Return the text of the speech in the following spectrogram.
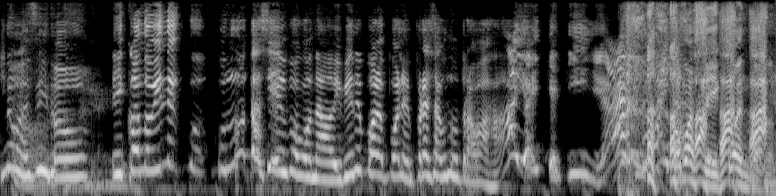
no. No, así no. Y cuando viene, cuando uno está así enfogonado y viene por, por la empresa que uno trabaja, ay, ay, qué quille. Ay, ay, ¿Cómo así? Cuéntanos.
